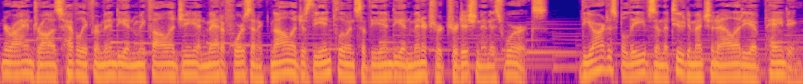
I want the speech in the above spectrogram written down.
Narayan draws heavily from Indian mythology and metaphors and acknowledges the influence of the Indian miniature tradition in his works. The artist believes in the two-dimensionality of painting,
